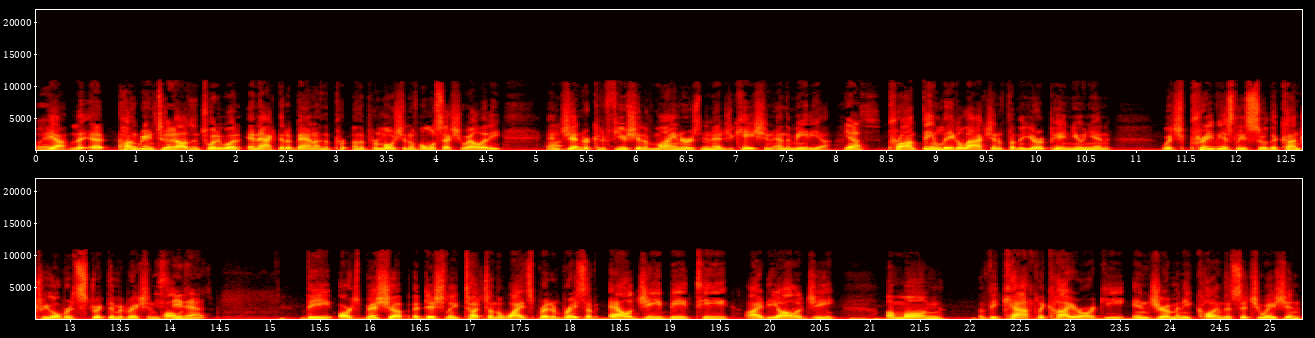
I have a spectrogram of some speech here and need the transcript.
Yeah, uh, Hungary That's in 2021 good. enacted a ban on the on the promotion of homosexuality and uh, gender confusion of minors mm-hmm. in education and the media. Yes, prompting legal action from the European Union, which previously sued the country over its strict immigration you policies. See that? The Archbishop additionally touched on the widespread embrace of LGBT ideology among the Catholic hierarchy in Germany, calling the situation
